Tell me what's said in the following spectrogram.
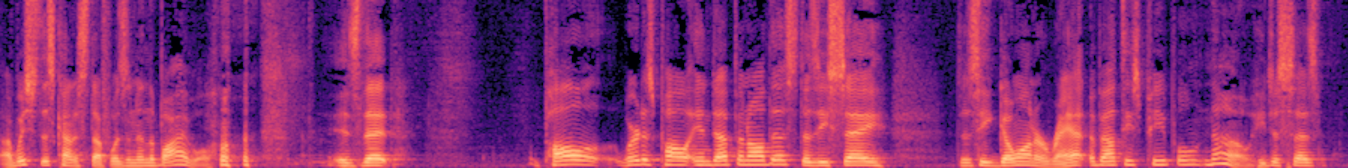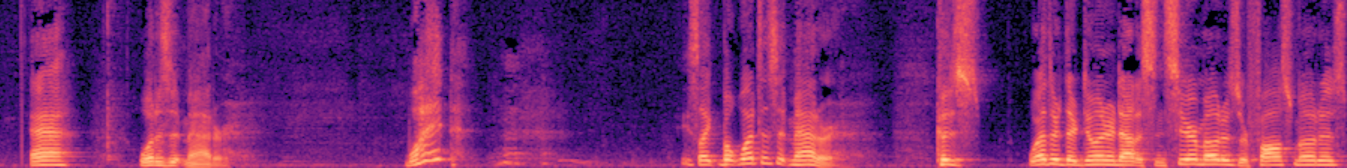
I wish this kind of stuff wasn't in the Bible, is that Paul, where does Paul end up in all this? Does he say, does he go on a rant about these people? No. He just says, eh, what does it matter? What? He's like, but what does it matter? Because whether they're doing it out of sincere motives or false motives,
